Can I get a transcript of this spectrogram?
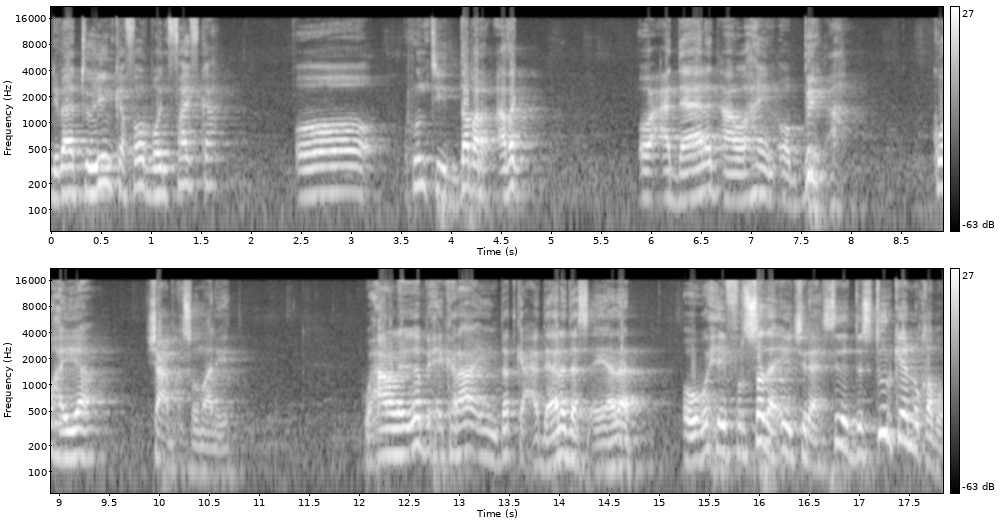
dhibaatooyinka four point five-ka oo runtii dabar adag oo cadaalad aan lahayn oo bir ah ku haya shacabka soomaaliyeed. Waxaana lagaga bixi karaa in dadka cadaaladdaas ay aadaan oo wixii fursada ee jira sida dastuurkeennu qabo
